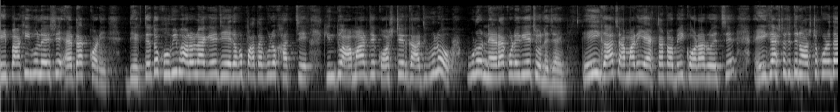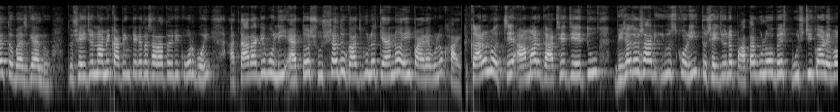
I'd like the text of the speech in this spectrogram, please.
এই পাখিগুলো এসে অ্যাটাক করে। দেখতে তো খুবই ভালো লাগে যে এরকম পাতাগুলো খাচ্ছে, কিন্তু আমার যে কষ্টের গাছগুলো পুরো ন্যাড়া করে দিয়ে চলে যায়। এই গাছ আমার এই একটা টবেই করা রয়েছে। এই গাছটা যদি নষ্ট করে দেয় তো ব্যাস গেল। তো সেই জন্য আমি কাটিং থেকে তো সারা তৈরি করবই। আর তার আগে বলি, এত সুস্বাদু গাছগুলো কেন এই পায়রাগুলো খায়? কারণ হচ্ছে আমার গাছে যেহেতু ভেষজ সার ইউজ করি, তো সেই জন্য পাতাগুলোও বেশ পুষ্টিকর এবং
